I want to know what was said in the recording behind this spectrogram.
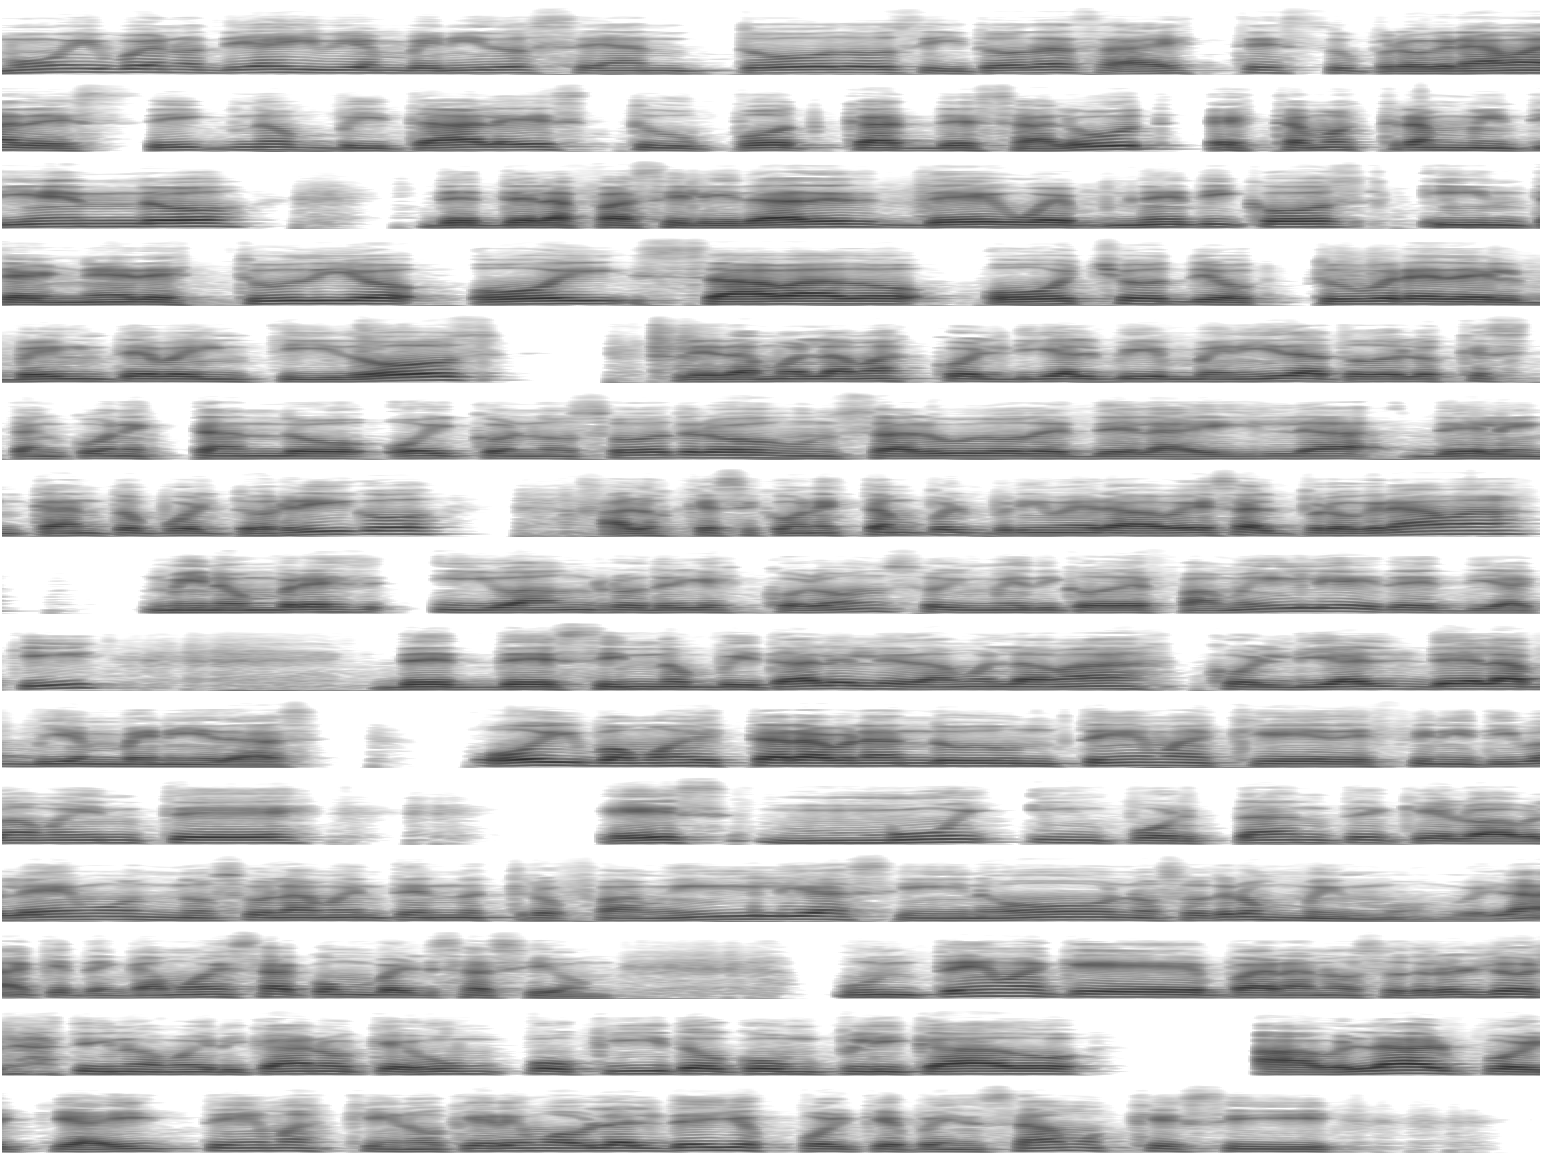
Muy buenos días y bienvenidos sean todos y todas a este su programa de Signos Vitales, tu podcast de salud. Estamos transmitiendo desde las facilidades de Webnéticos Internet Studio hoy sábado 8 de octubre del 2022. Le damos la más cordial bienvenida a todos los que se están conectando hoy con nosotros. Un saludo desde la isla del encanto Puerto Rico. A los que se conectan por primera vez al programa, mi nombre es Iván Rodríguez Colón, soy médico de familia y desde aquí, desde Signos Vitales, le damos la más cordial de las bienvenidas. Hoy vamos a estar hablando de un tema que definitivamente es muy importante que lo hablemos, no solamente en nuestra familia, sino nosotros mismos, ¿verdad? Que tengamos esa conversación. Un tema que para nosotros los latinoamericanos, que es un poquito complicado hablar porque hay temas que no queremos hablar de ellos porque pensamos que si,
